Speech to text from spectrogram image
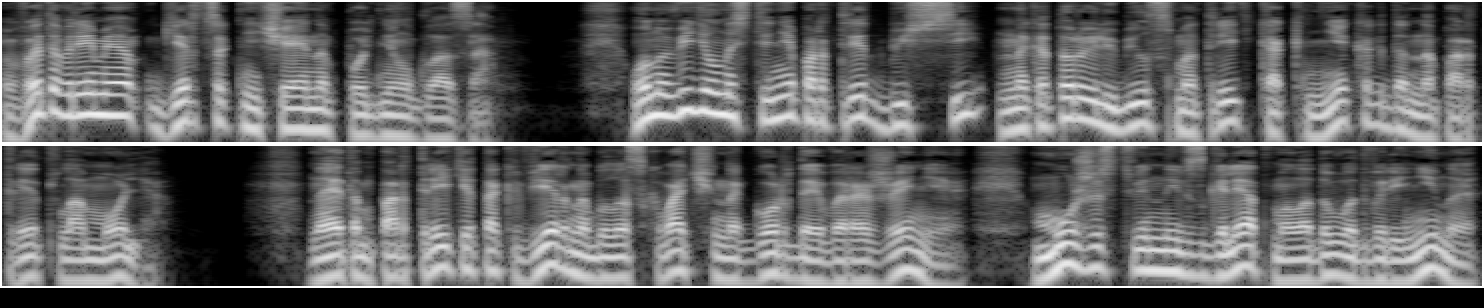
В это время герцог нечаянно поднял глаза. Он увидел на стене портрет Бюсси, на который любил смотреть, как некогда на портрет Ламоля. На этом портрете так верно было схвачено гордое выражение, мужественный взгляд молодого дворянина,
